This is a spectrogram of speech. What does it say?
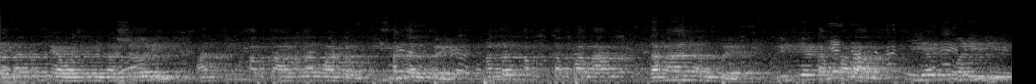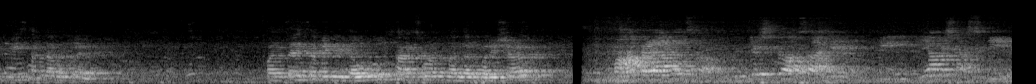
प्रधानमंत्री आवास योजना शहरी. अंतिम हप्ता अनुदान वाटप तीस हजार रुपये. प्रथम टप्पा लाभ दहा हजार रुपये. द्वितीय टप्पा लाभ पीएम स्वनिधी वीस हजार रुपये. पंचायत समिती दौंड सासवड नगर परिषद. महामेळाव्याचा उद्दिष्ट असं आहे की या शासकीय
